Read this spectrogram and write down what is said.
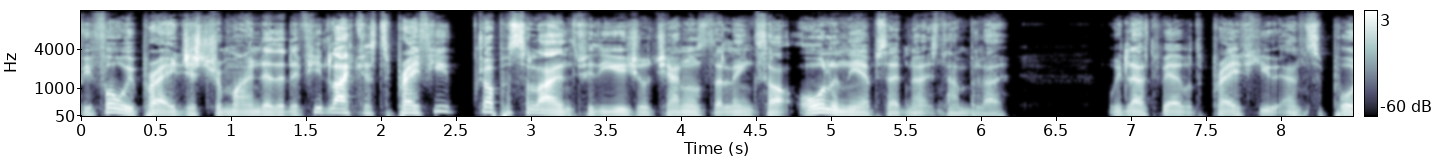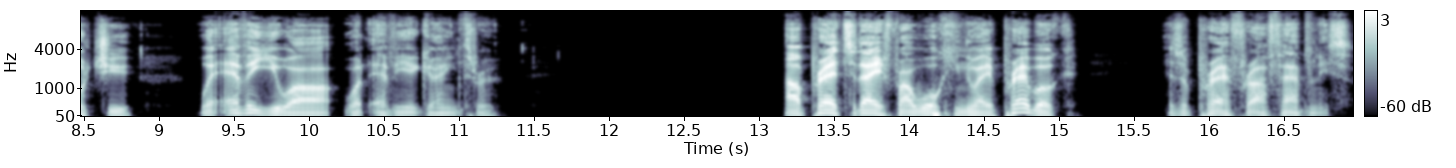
Before we pray, just a reminder that if you'd like us to pray for you, drop us a line through the usual channels. The links are all in the episode notes down below. We'd love to be able to pray for you and support you wherever you are, whatever you're going through. Our prayer today for our Walking the Way prayer book is a prayer for our families.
